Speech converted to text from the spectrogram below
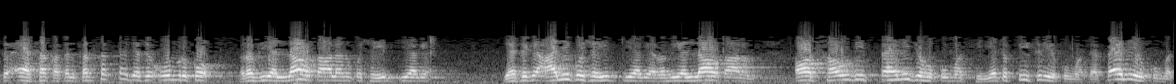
تو ایسا قتل کر سکتا ہے جیسے عمر کو رضی اللہ تعالیٰ کو شہید کیا گیا، جیسے کہ علی کو شہید کیا گیا رضی اللہ تعالیٰ اور سعودی پہلی جو حکومت تھی، یہ تو تیسری حکومت ہے، پہلی حکومت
